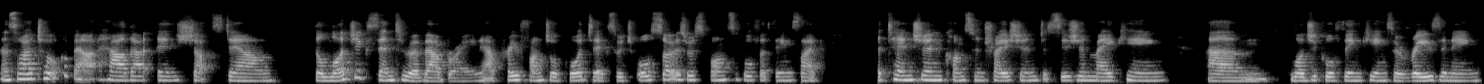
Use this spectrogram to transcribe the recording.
And so I talk about how that then shuts down the logic center of our brain, our prefrontal cortex, which also is responsible for things like attention, concentration, decision making, um, logical thinking, so reasoning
